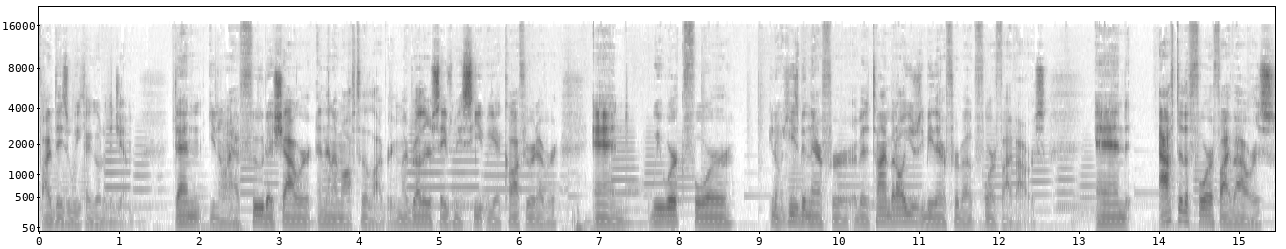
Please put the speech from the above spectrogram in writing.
five days a week, I go to the gym. Then, you know, I have food, I shower, and then I'm off to the library. My brother saves me a seat, we get coffee or whatever, and we work for, you know, he's been there for a bit of time, but I'll usually be there for about four or five hours. And after the four or five hours,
